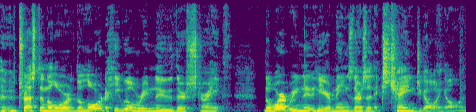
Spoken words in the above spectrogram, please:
who trust in the Lord, the Lord, He will renew their strength. The word renew here means there's an exchange going on.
